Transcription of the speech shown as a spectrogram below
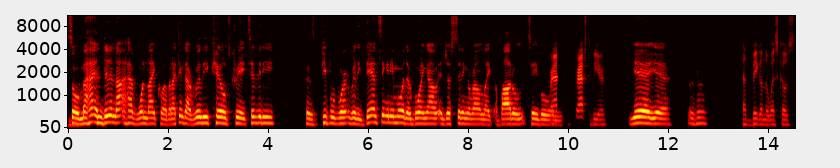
so mm-hmm. Manhattan did not have one nightclub, and I think that really killed creativity because people weren't really dancing anymore. They're going out and just sitting around like a bottle table. Craft, And, craft beer. yeah, yeah. hmm That's big on the West Coast.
